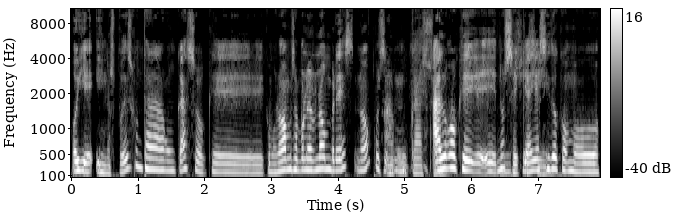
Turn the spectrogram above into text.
Oye, ¿y nos puedes contar algún caso que, como no vamos a poner nombres, ¿no? Pues Algún mm, caso. algo que, eh, no sé, Sí, que haya sí. sido como,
